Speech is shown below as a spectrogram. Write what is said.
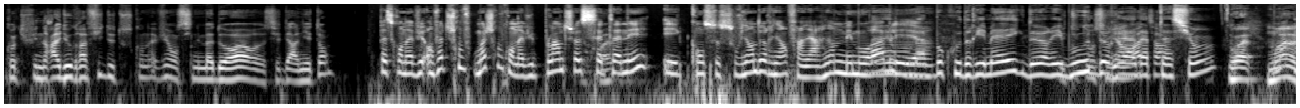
quand tu fais une radiographie de tout ce qu'on a vu en cinéma d'horreur euh, ces derniers temps, Parce qu'on a vu, en fait, je trouve, moi, je trouve qu'on a vu plein de choses cette année et qu'on se souvient de rien. Enfin, il y a rien de mémorable. Ouais, et, on a euh, beaucoup de remakes, de reboots, de réadaptations. Ouais, moi, Moi- moi,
